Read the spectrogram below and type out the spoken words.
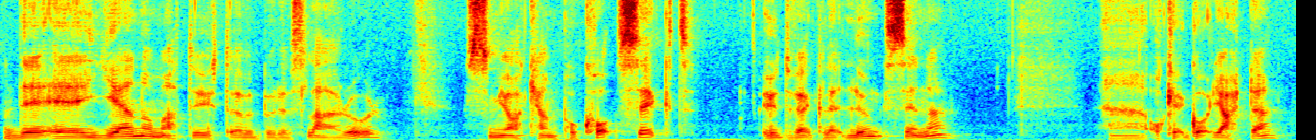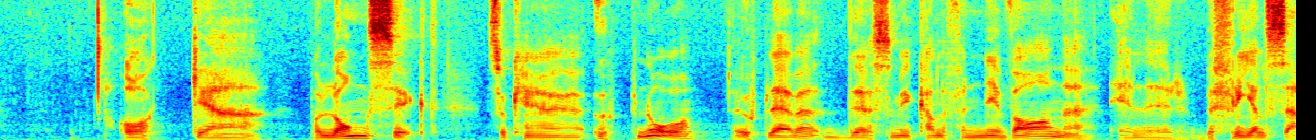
det är genom att utöva Buddhas läror som jag kan på kort sikt utveckla ett lugnt sinne eh, och ett gott hjärta. Och eh, på lång sikt så kan jag uppnå, uppleva det som vi kallar för nirvana eller befrielse.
